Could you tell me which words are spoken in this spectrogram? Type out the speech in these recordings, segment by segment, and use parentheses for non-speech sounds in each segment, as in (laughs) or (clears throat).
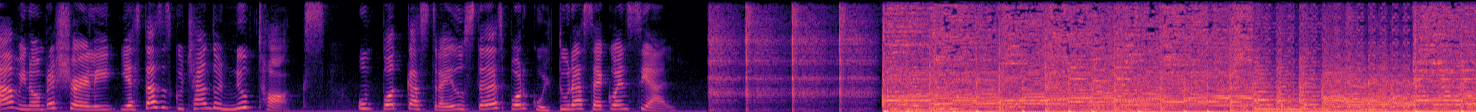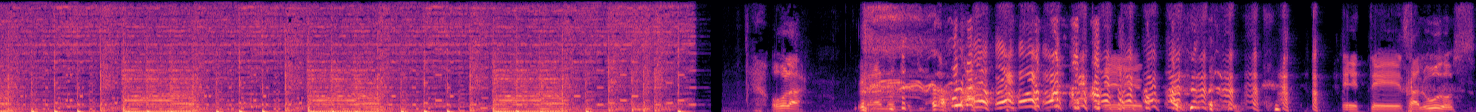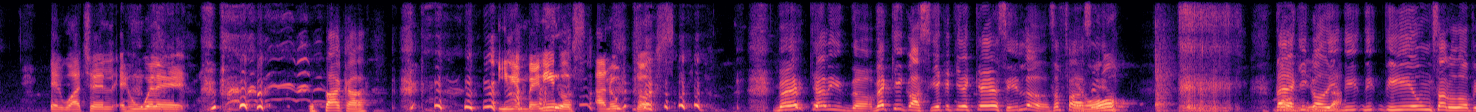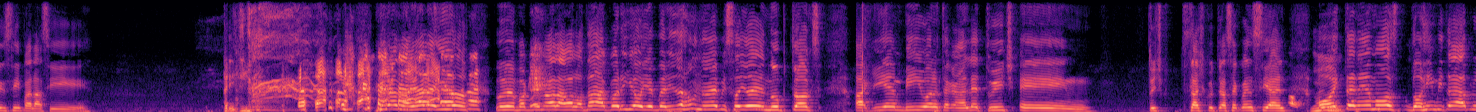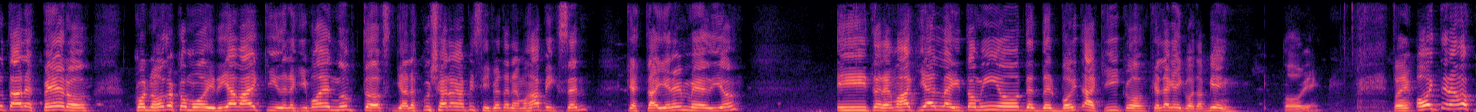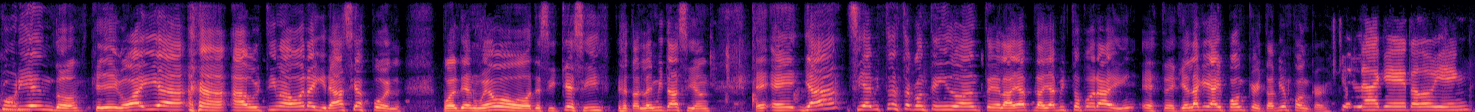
Hola, mi nombre es Shirley y estás escuchando Noob Talks, un podcast traído a ustedes por Cultura Secuencial. Hola. Buenas noches. (laughs) Eh, este, saludos. El Watcher es un huele Destaca. y bienvenidos a Noob Talks. ¿Ves? Qué lindo. ¿Ves, Kiko? Así es que tienes que decirlo. Eso es fácil. No. Dale, Oh, Kiko, di, mierda. di- di- di un saludo principal así. Princip- (laughs) Mira, no había leído lo de por qué no alabarlo. Nada, Corillo, bienvenidos a un nuevo episodio de Noob Talks aquí en vivo en nuestro canal de Twitch en Twitch slash Cultura Secuencial. Hoy tenemos dos invitadas brutales, pero con nosotros, como diría Valky del equipo de Noob Talks, ya lo escucharon al principio, tenemos a Pixel, que está ahí en el medio. Y tenemos aquí al ladito mío, desde el Void a Kiko, que es la Kiko también. Todo bien. Entonces, hoy tenemos cubriendo, que llegó ahí a, a- a última hora y gracias por, por de nuevo decir que sí, aceptar la invitación. Eh, eh, ya, si has visto nuestro contenido antes, la hayas, la hayas visto por ahí, este, que es la que hay Punker, ¿estás bien Punker? ¿Qué es la que? ¿Todo bien?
